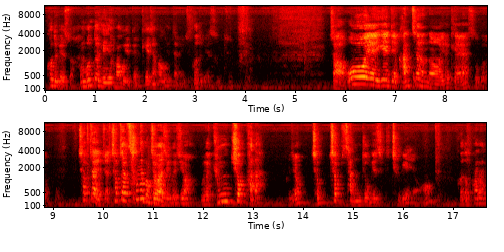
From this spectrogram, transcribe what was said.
거듭해서 한 번 더 해염하고 있다는 개정하고 있다는 거지 거듭해서 그죠? 자 오에 이게 이제 간체는 어, 이렇게 쓰고요 첩자 있죠. 첩자는 상당히 복잡하죠 그죠? 우리가 중첩하다 그죠? 때 첩이에요. 거듭하다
